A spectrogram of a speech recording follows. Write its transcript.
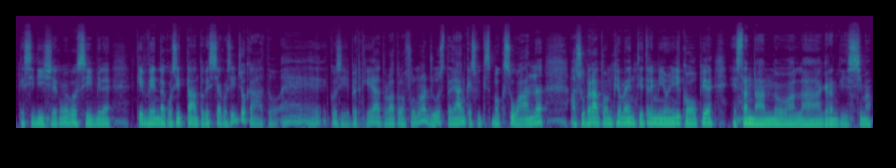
Che si dice come è possibile che venda così tanto, che sia così giocato, è così perché ha trovato la formula giusta e anche su Xbox One ha superato ampiamente i 3 milioni di copie e sta andando alla grandissima.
